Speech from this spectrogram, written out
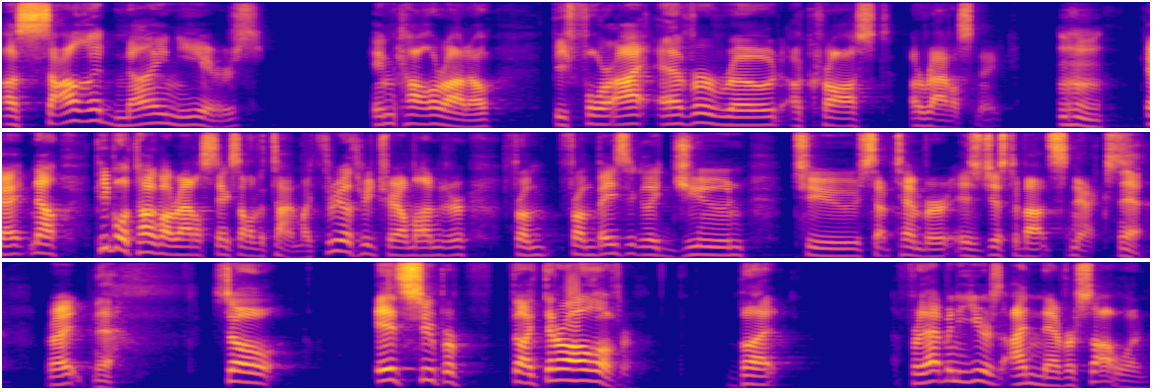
a solid nine years in Colorado before I ever rode across a rattlesnake. Mm-hmm. Okay. Now, people talk about rattlesnakes all the time. Like 303 Trail Monitor from from basically June to September is just about snakes. Yeah. Right. Yeah. So it's super like they're all over, but for that many years, I never saw one.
